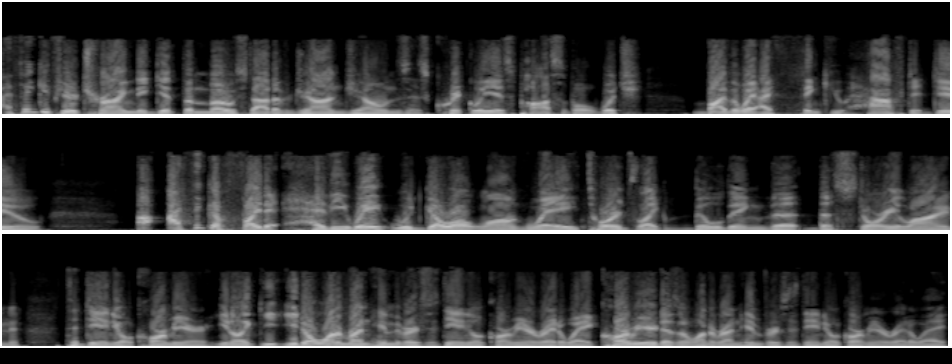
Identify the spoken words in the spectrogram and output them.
I, think if you're trying to get the most out of Jon Jones as quickly as possible, which, by the way, I think you have to do, I, I think a fight at heavyweight would go a long way towards like building the the storyline to Daniel Cormier. You know, like you, you don't want to run him versus Daniel Cormier right away. Cormier doesn't want to run him versus Daniel Cormier right away.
